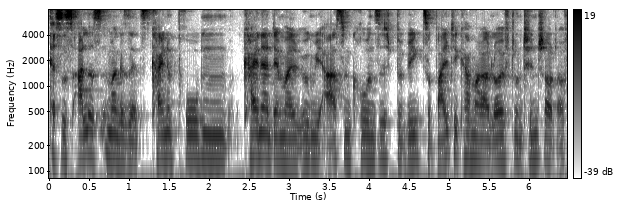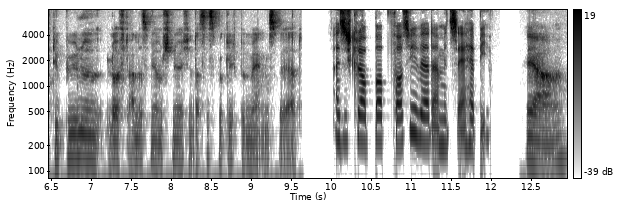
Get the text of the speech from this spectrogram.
Es ist alles immer gesetzt. Keine Proben, keiner, der mal irgendwie asynchron sich bewegt. Sobald die Kamera läuft und hinschaut auf die Bühne, läuft alles wie am Schnürchen. Das ist wirklich bemerkenswert. Also ich glaube, Bob Fosse wäre damit sehr happy. Ja.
